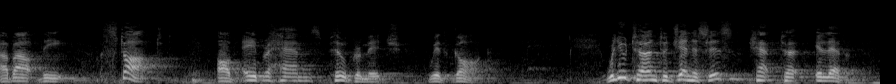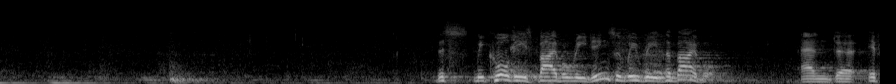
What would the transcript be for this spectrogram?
about the start of Abraham's pilgrimage with God. Will you turn to Genesis chapter 11? This, we call these Bible readings and we read the Bible. And uh, if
